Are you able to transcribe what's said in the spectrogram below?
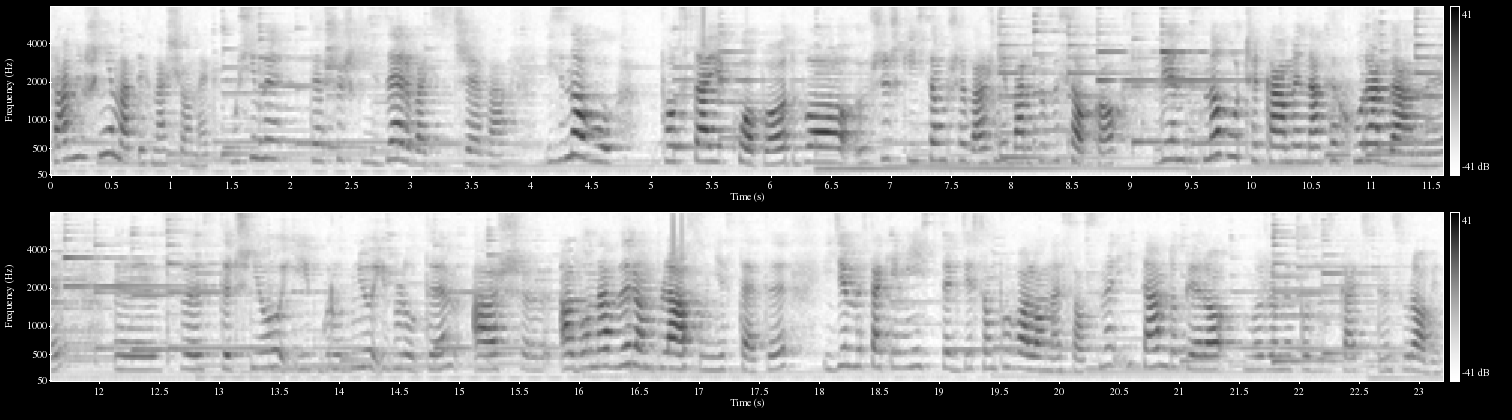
Tam już nie ma tych nasionek. Musimy te szyszki zerwać z drzewa. I znowu powstaje kłopot, bo szyszki są przeważnie bardzo wysoko, więc znowu czekamy na te huragany w styczniu i w grudniu i w lutym, aż albo na wyrąb lasu niestety idziemy w takie miejsce, gdzie są powalone sosny i tam dopiero możemy pozyskać ten surowiec.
